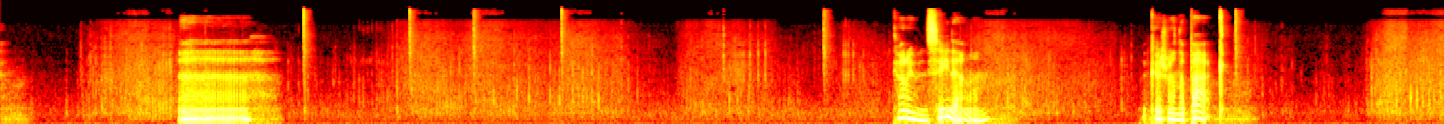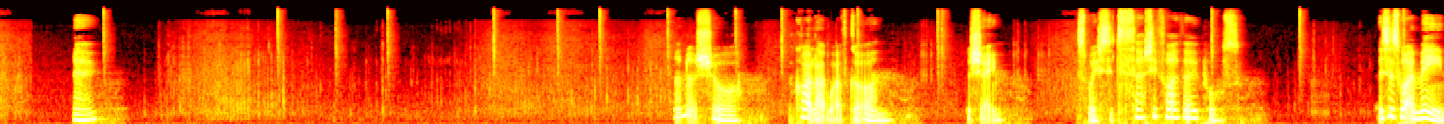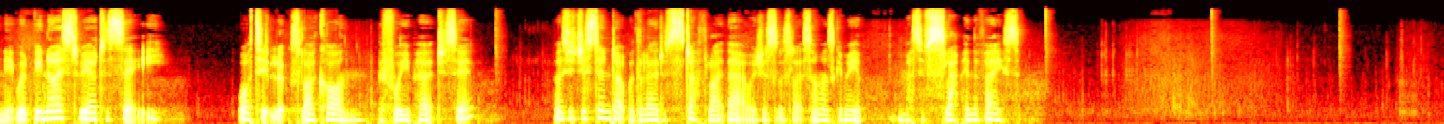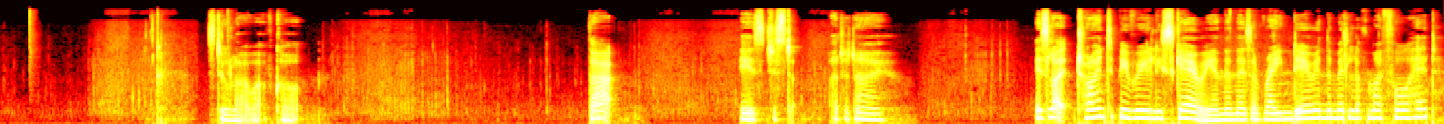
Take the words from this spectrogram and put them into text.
Uh, can't even see that one. It goes around the back. No. I'm not sure. I quite like what I've got on. A shame. It's wasted 35 opals. This is what I mean. It would be nice to be able to see what it looks like on before you purchase it. Otherwise you just end up with a load of stuff like that which just looks like someone's giving me a massive slap in the face. Still like what I've got. That is just, I don't know. It's like trying to be really scary and then there's a reindeer in the middle of my forehead.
